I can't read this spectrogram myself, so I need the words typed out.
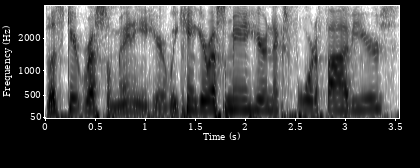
let's get WrestleMania here. We can't get WrestleMania here in the next four to five years.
